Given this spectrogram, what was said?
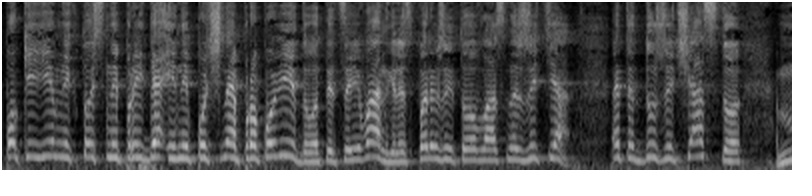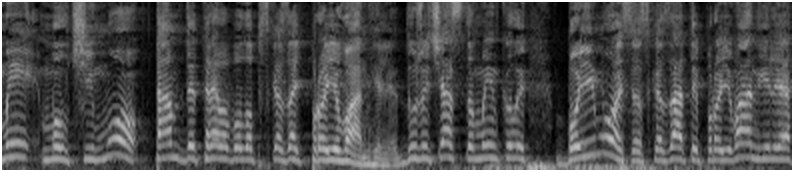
поки їм ніхтось не прийде і не почне проповідувати це Євангеліє з пережитого власне життя. Знаєте, дуже часто ми мовчимо там, де треба було б сказати про Євангеліє. Дуже часто ми інколи боїмося сказати про Євангеліє,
